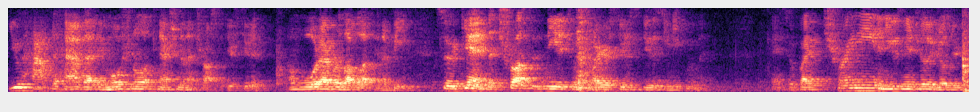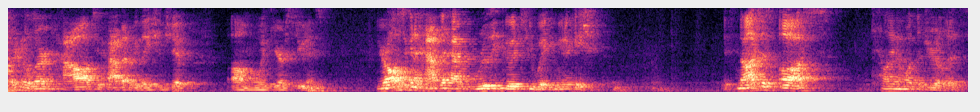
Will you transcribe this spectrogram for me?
you have to have that emotional connection and that trust with your student on whatever level that's going to be. So again, the trust is needed to inspire students to do this unique movement. Okay, so by training and using agility drills, you're starting to learn how to have that relationship um, with your students. You're also going to have to have really good two-way communication. It's not just us telling them what the drill is.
